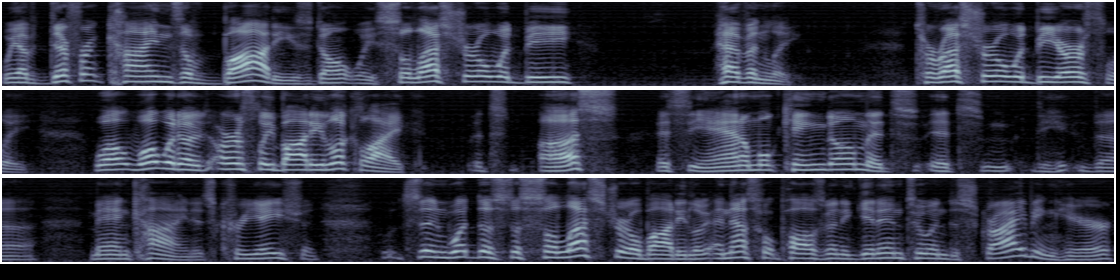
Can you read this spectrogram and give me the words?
We have different kinds of bodies, don't we? Celestial would be heavenly. Terrestrial would be earthly. Well, what would an earthly body look like? It's us, it's the animal kingdom, it's, it's the, the mankind, it's creation. Then what does the celestial body look And that's what Paul's going to get into in describing here.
